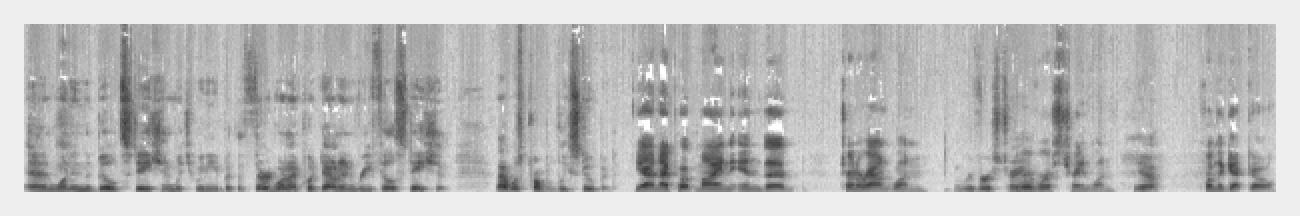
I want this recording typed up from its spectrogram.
and one in the build station, which we need. But the third one I put down in refill station. That was probably stupid. Yeah, and I put mine in the turnaround one, Reverse the train. reverse train one Yeah. From the get go.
